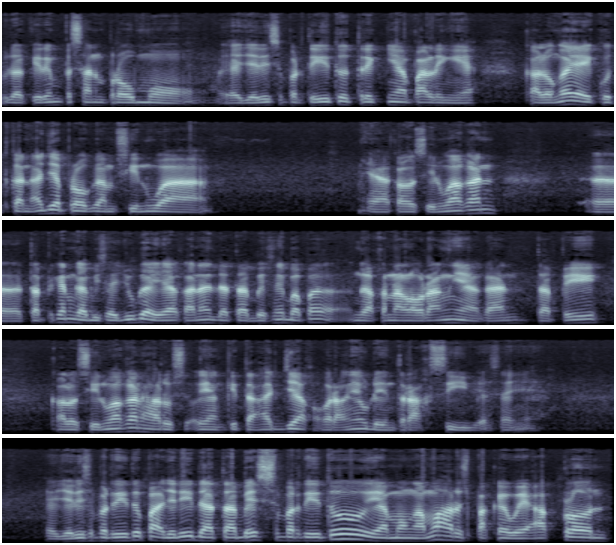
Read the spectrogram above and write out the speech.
udah kirim pesan promo. Ya jadi seperti itu triknya paling ya. Kalau nggak ya ikutkan aja program Sinwa ya kalau Sinwa kan eh, tapi kan nggak bisa juga ya karena databasenya bapak nggak kenal orangnya kan. Tapi kalau Sinwa kan harus yang kita ajak orangnya udah interaksi biasanya. Ya jadi seperti itu pak. Jadi database seperti itu ya mau nggak mau harus pakai WA clone.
